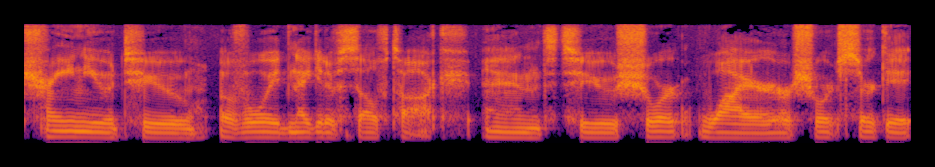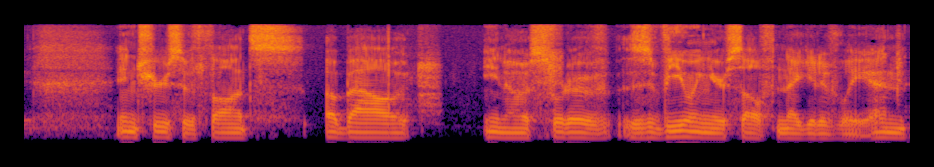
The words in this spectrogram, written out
train you to avoid negative self talk and to short wire or short circuit intrusive thoughts about you know, sort of viewing yourself negatively. And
